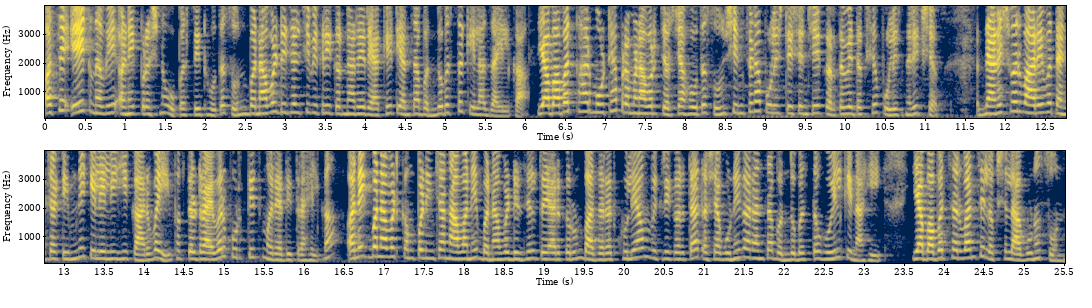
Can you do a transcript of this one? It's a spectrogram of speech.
असे एक नवे अनेक प्रश्न उपस्थित होत असून बनावट डिझेलची विक्री करणारे रॅकेट यांचा बंदोबस्त केला जाईल का? याबाबत फार मोठ्या प्रमाणावर चर्चा होत असून शिंदखेडा पोलीस स्टेशनचे कर्तव्यदक्ष पोलीस निरीक्षक ज्ञानेश्वर वारे व त्यांच्या टीमने केलेली ही कारवाई फक्त ड्रायव्हर पुरतीच मर्यादित राहील का? अनेक बनावट कंपनीच्या नावाने बनावट डिझेल तयार करून बाजारात खुलेआम विक्री करतात अशा गुन्हेगारांचा बंदोबस्त होईल की नाही? याबाबत सर्वांचे लक्ष लागून असून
